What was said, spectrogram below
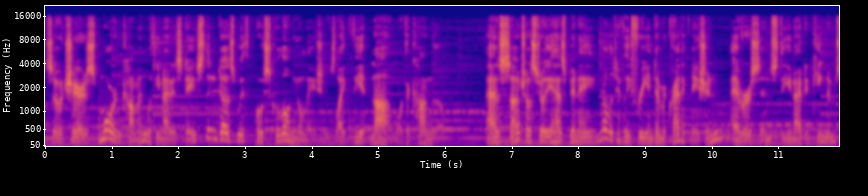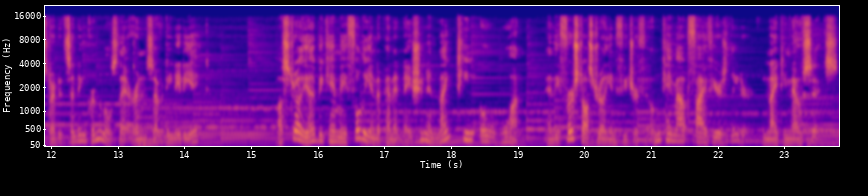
so it shares more in common with the United States than it does with post colonial nations like Vietnam or the Congo. As such, Australia has been a relatively free and democratic nation ever since the United Kingdom started sending criminals there in 1788. Australia became a fully independent nation in 1901, and the first Australian feature film came out five years later, in 1906.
